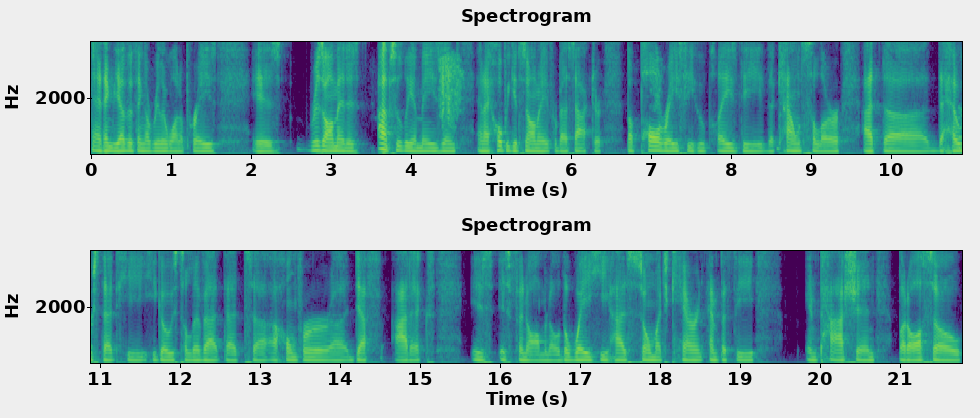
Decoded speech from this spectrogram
And I think the other thing I really want to praise is Riz Ahmed is absolutely amazing, and I hope he gets nominated for Best Actor. But Paul Raci, who plays the the counselor at the the house that he he goes to live at, that's uh, a home for uh, deaf addicts, is is phenomenal. The way he has so much care and empathy and passion, but also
